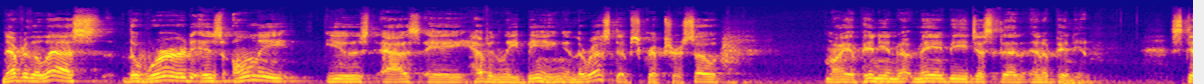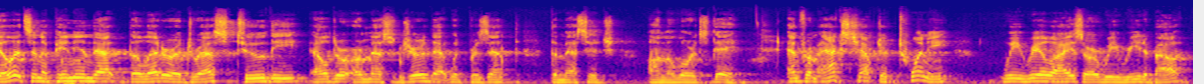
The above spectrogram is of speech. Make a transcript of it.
Nevertheless, the word is only used as a heavenly being in the rest of Scripture. So, my opinion may be just an, an opinion. Still, it's an opinion that the letter addressed to the elder or messenger that would present the message on the Lord's day. And from Acts chapter 20, we realize or we read about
